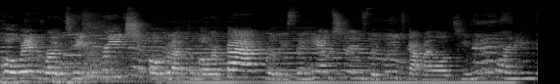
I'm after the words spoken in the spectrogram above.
Pull in, rotate, reach. Open up the lower back. Release the hamstrings, the glutes. Got my little team in the morning.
